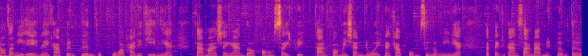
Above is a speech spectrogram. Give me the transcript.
นอกจากนี้เองนะครับเพื่อนๆทุกตัวภายในทีมเนี่ยสามารถใช้งานตัวของ Cyclic Transformation ด้วยนะครับผมซึ่งตรงนี้เนี่ยจะเป็นการสร้างดาเมจเพิ่มเติม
